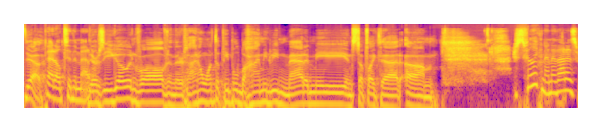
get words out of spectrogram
Yeah. Pedal to the metal. There's ego involved and there's, I don't want the people behind me to be mad at me and stuff like that. Um, I just feel like none of that is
